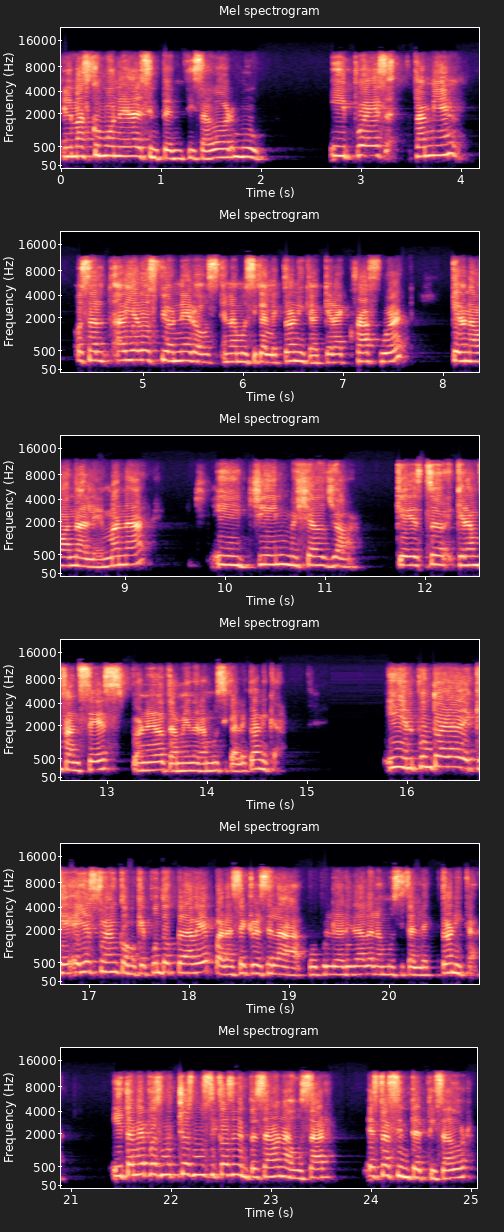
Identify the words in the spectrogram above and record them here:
El más común era el sintetizador Moog. Y pues también, o sea, había dos pioneros en la música electrónica, que era Kraftwerk, que era una banda alemana, y Jean-Michel Jarre, que, que era un francés pionero también de la música electrónica. Y el punto era de que ellos fueron como que punto clave para hacer crecer la popularidad de la música electrónica. Y también pues muchos músicos empezaron a usar este sintetizador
